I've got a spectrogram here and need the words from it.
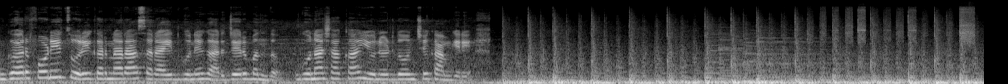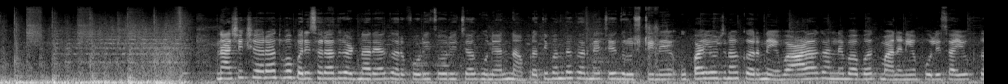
घरफोडी चोरी करणारा सराईत गुन्हेगार जेरबंद गुन्हा शाखा युनिट दोनची कामगिरी. नाशिक शहरात व परिसरात घडणाऱ्या घरफोडी चोरीच्या गुन्ह्यांना प्रतिबंध करण्याचे दृष्टीने उपाययोजना करणे व आळा घालण्याबाबत माननीय पोलीस आयुक्त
